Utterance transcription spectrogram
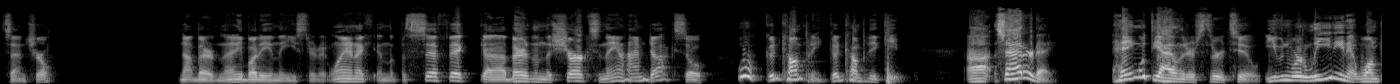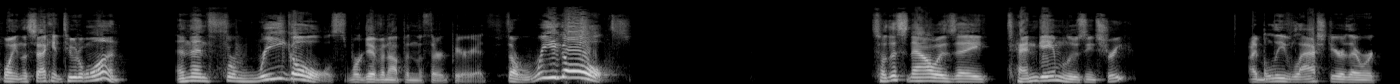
Central. Not better than anybody in the Eastern Atlantic, in the Pacific. Uh, better than the Sharks and the Anaheim Ducks. So, woo, good company. Good company to keep. Uh, Saturday, hang with the Islanders through two. Even we're leading at one point in the second, two to one. And then three goals were given up in the third period. Three goals. So this now is a 10 game losing streak. I believe last year there were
